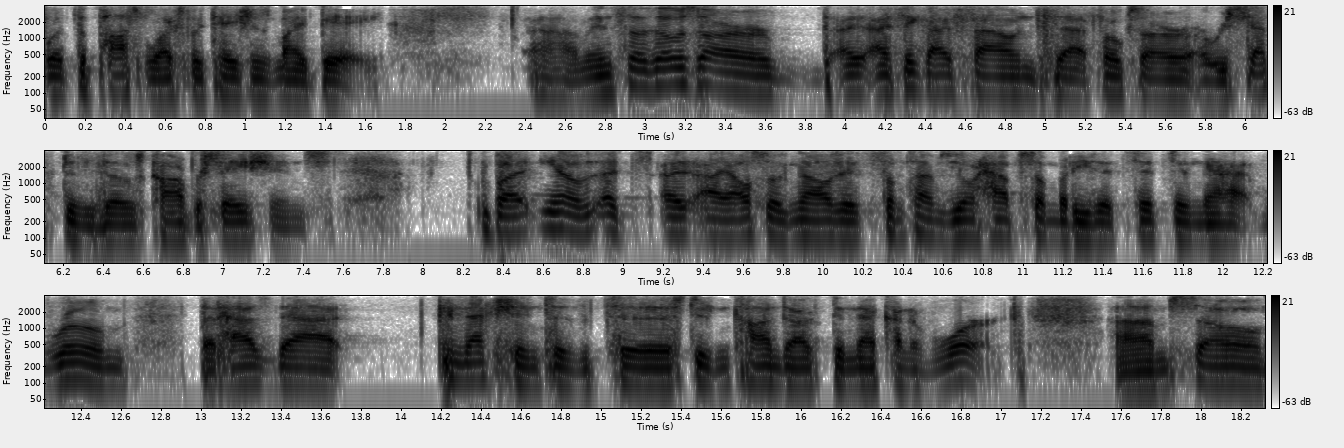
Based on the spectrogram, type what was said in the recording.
what the possible expectations might be? Um, and so those are, I, I think I've found that folks are, are receptive to those conversations but you know, I, I also acknowledge that sometimes you don't have somebody that sits in that room that has that connection to to student conduct and that kind of work. Um, so,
